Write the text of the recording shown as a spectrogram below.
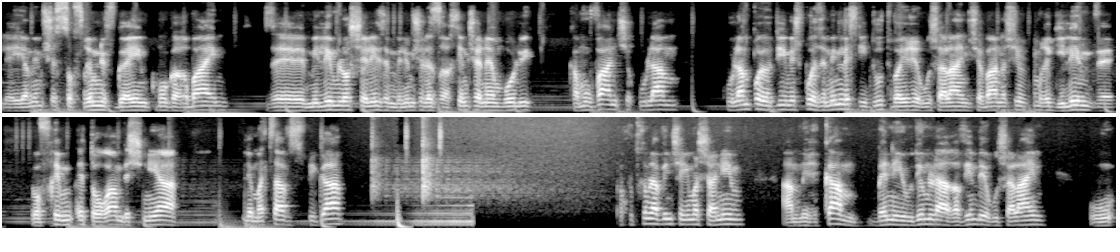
לימים שסופרים נפגעים כמו גרביים, זה מילים לא שלי, זה מילים של אזרחים שנאמרו לי. כמובן שכולם כולם פה יודעים, יש פה איזה מין לכידות בעיר ירושלים, שבה אנשים רגילים והופכים את עורם בשנייה למצב ספיגה. אנחנו צריכים להבין שעם השנים, המרקם בין יהודים לערבים בירושלים הוא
